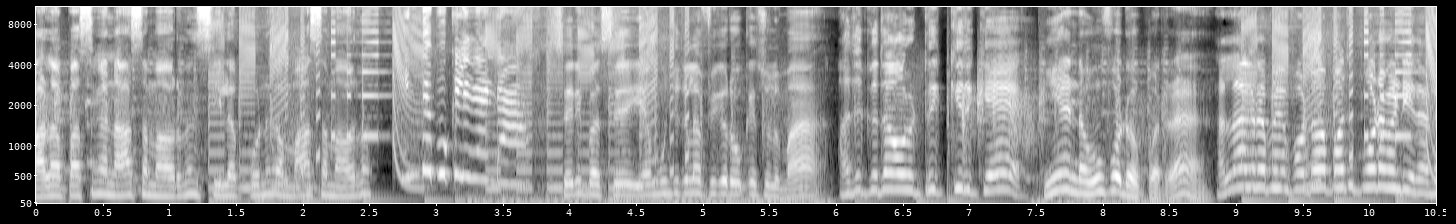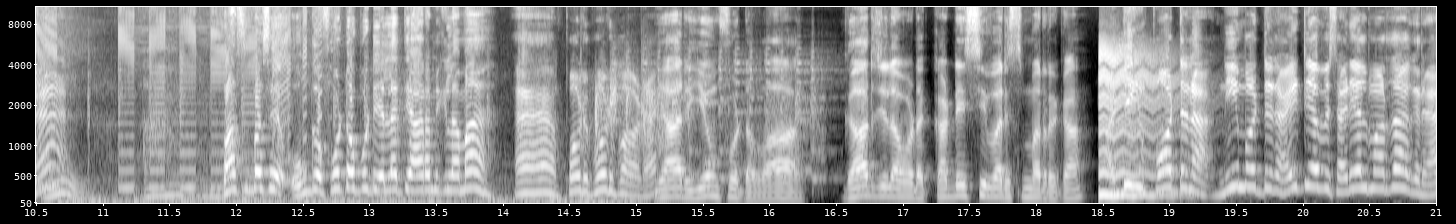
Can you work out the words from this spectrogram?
பல பசங்க நாசமாகறதும் சில பொண்ணுங்க மாசமாகறதும் சரி பஸ் என் மூஞ்சுக்கெல்லாம் ஃபிகர் ஓகே சொல்லுமா? அதுக்கு தான் ஒரு ட்ரிக் இருக்கே. நீ ஏன்டா உன் ஃபோட்டோ போடுற? நல்லா இருக்கிற பையன் போட்டோ பார்த்து போட வேண்டியதானே? பாஸ் பாஸ் உங்க போட்டோ போட்டு எல்லாத்தையும் ஆரம்பிக்கலாமா? போடு போடு பாவாடா. யார் இவன் ஃபோட்டோவா கார்ஜிலாவோட கடைசி வாரிசு மாதிரி இருக்கான் அடிங்க போட்டனா? நீ மட்டும் ஐடி ஆபீஸ் அடியால் மாதிரி தான் இருக்கிற?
